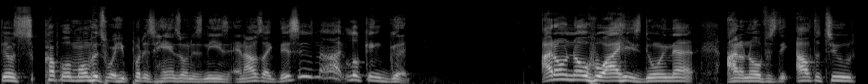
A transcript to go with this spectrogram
There was a couple of moments where he put his hands on his knees, and I was like, "This is not looking good." I don't know why he's doing that. I don't know if it's the altitude.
